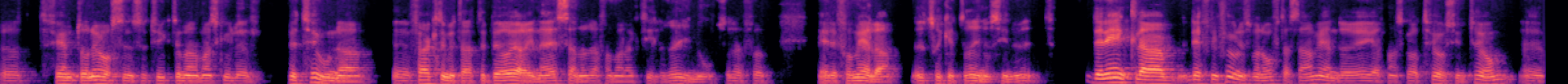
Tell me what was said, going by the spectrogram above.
för 15 år sedan så tyckte man att man skulle betona eh, faktumet att det börjar i näsan och därför har man lagt till rino. Så därför är det formella uttrycket rhinosinuit. Den enkla definitionen som man oftast använder är att man ska ha två symptom eh,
